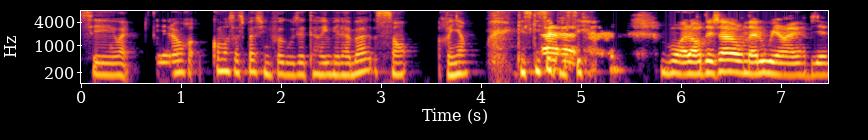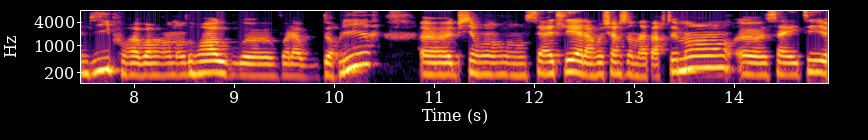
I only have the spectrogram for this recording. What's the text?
C'est ouais. Et alors, comment ça se passe une fois que vous êtes arrivé là-bas sans rien Qu'est-ce qui s'est Euh, passé? Bon, alors déjà, on a loué un Airbnb pour avoir un endroit où, euh, voilà, où dormir. Euh, et puis, on, on s'est attelé à la recherche d'un appartement. Euh, ça a été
